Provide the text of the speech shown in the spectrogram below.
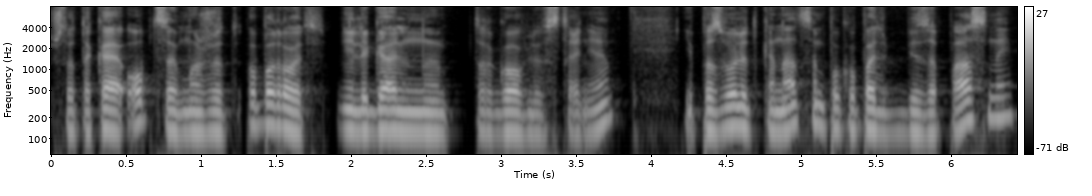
что такая опция может побороть нелегальную торговлю в стране и позволит канадцам покупать безопасный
